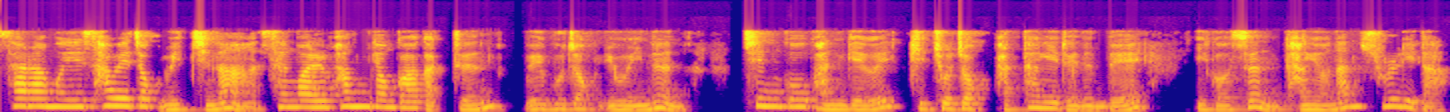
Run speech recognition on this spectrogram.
사람의 사회적 위치나 생활 환경과 같은 외부적 요인은 친구 관계의 기초적 바탕이 되는데 이것은 당연한 순리다.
